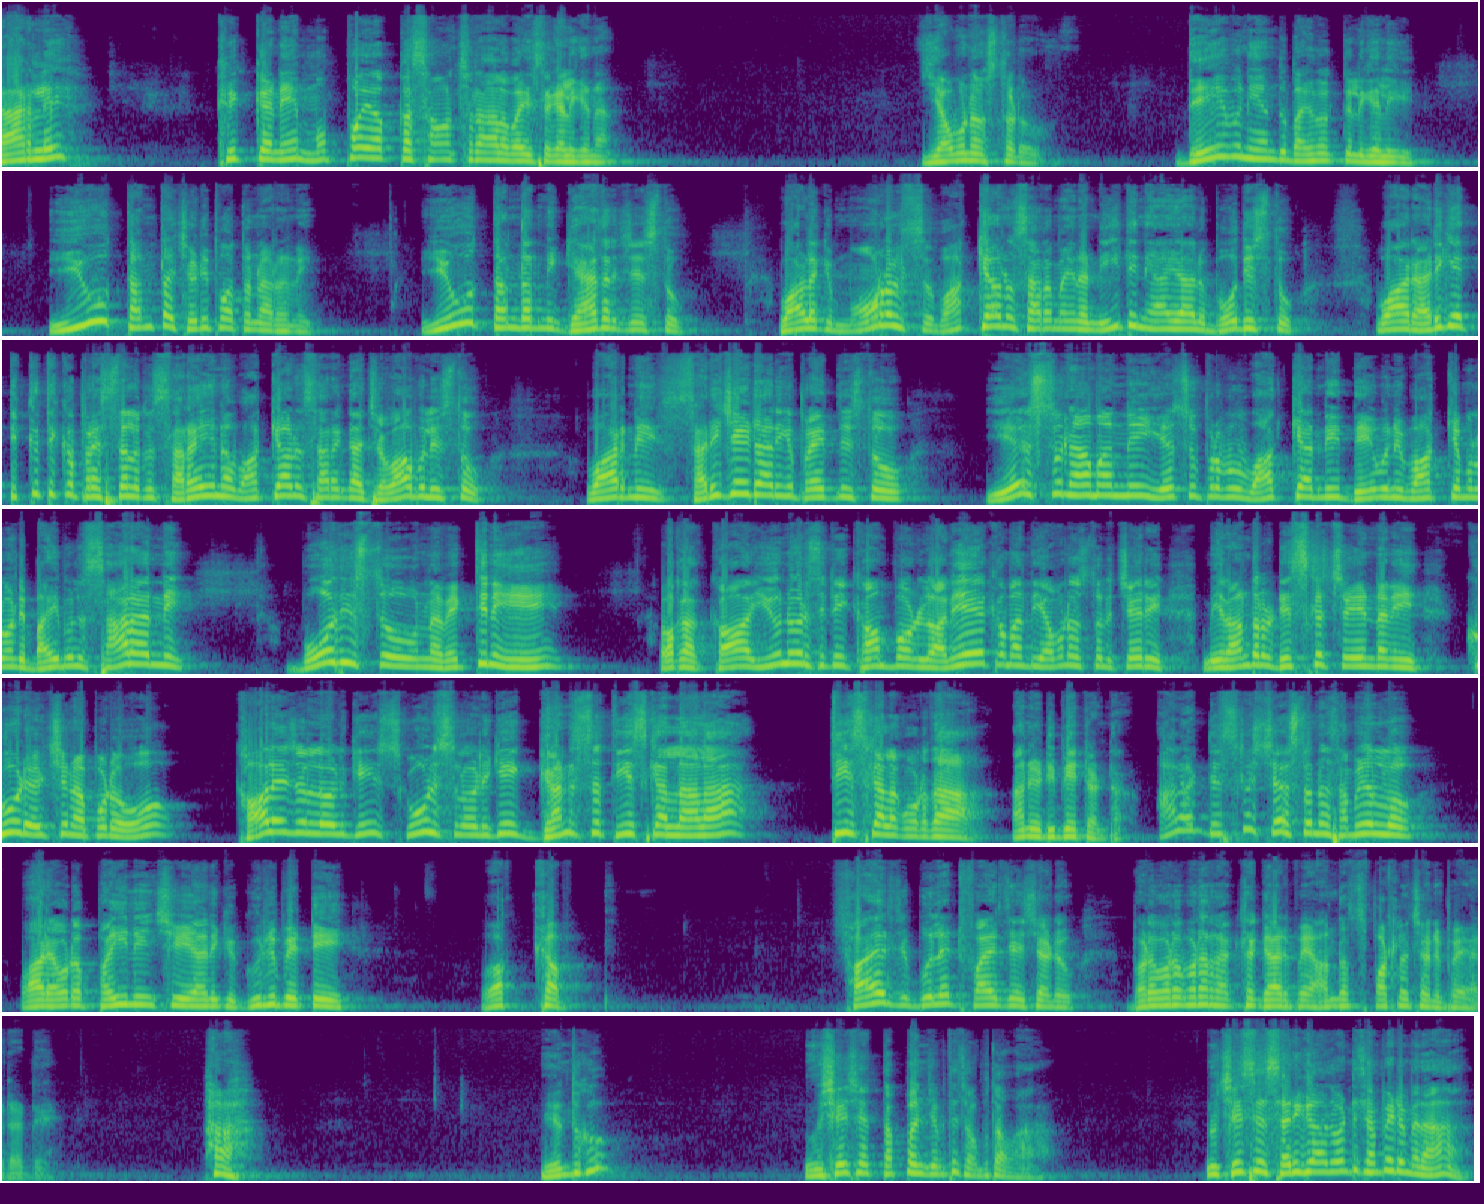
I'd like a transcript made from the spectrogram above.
Charlie Crick అనే ముప్పై ఒక్క సంవత్సరాల వయసు కలిగిన యవనస్తుడు. దేవుని ఎందు భయభక్తులు కలిగి యూత్ అంతా చెడిపోతున్నారని యూత్ అందరినీ గ్యాదర్ చేస్తూ వాళ్ళకి మోరల్స్ వాక్యానుసారమైన నీతి న్యాయాలు బోధిస్తూ వారు అడిగే తిక్క తిక్క ప్రశ్నలకు సరైన వాక్యానుసారంగా జవాబులు ఇస్తూ వారిని సరిచేయడానికి ప్రయత్నిస్తూ ఏసునామాన్ని యేసుప్రభు వాక్యాన్ని దేవుని వాక్యంలోని బైబిల్ సారాన్ని బోధిస్తూ ఉన్న వ్యక్తిని ఒక కా యూనివర్సిటీ కాంపౌండ్లో అనేక మంది యవనస్తులు చేరి మీరందరూ డిస్కస్ చేయండి అని కూడి వచ్చినప్పుడు కాలేజీల్లోనికి స్కూల్స్లోనికి గన్స్ తీసుకెళ్ళాలా? తీసుకెళ్ళకూడదా? అనే డిబేట్ అంట. అలా డిస్కస్ చేస్తున్న సమయంలో వాడెవడో పైనుంచి ఆయనకి గురి పెట్టి ఒక్క ఫైర్ బుల్లెట్ ఫైర్ చేశాడు. బడబడబడ రక్తం గారిపోయి ఆన్ ద స్పాట్లో చనిపోయాడండి. హా. ఎందుకు? నువ్వు చేసే తప్పని చెబితే చంపుతావా? నువ్వు చేసేది సరికాదు అంటే చంపేయడమేనా?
